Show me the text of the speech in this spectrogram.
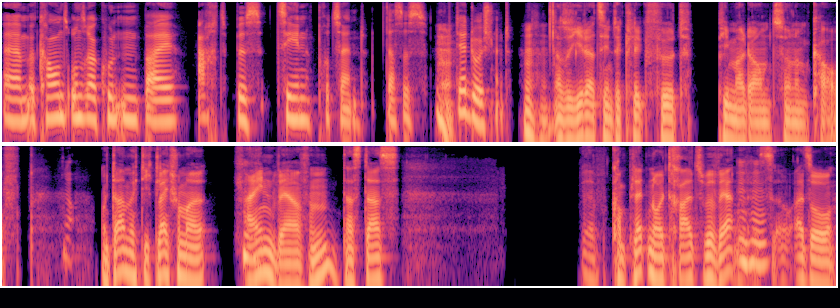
ähm, Accounts, unserer Kunden bei 8 bis 10% Das ist ja. der Durchschnitt. Mhm. Also jeder zehnte Klick führt Pi mal Daumen zu einem Kauf. Ja. Und da möchte ich gleich schon mal hm. einwerfen, dass das komplett neutral zu bewerten mhm. ist. Also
